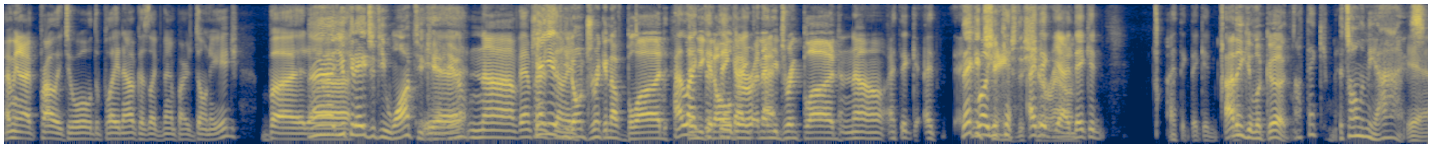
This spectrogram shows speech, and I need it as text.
I mean, I'm probably too old to play now because like vampires don't age. But uh, Eh, you can age if you want to, can't yeah, you? Nah, vampires Can't you if don't you don't drink enough blood? I like then you get think older, I- and then I- you drink blood. No, I think I, They could well, change can- the I shit think yeah, they could. I think they could. I think you look good. Oh, thank you, man. It's all in the eyes. Yeah.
